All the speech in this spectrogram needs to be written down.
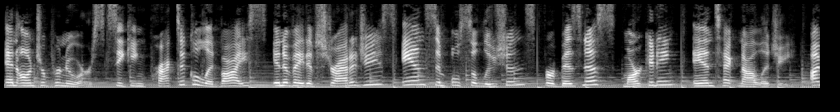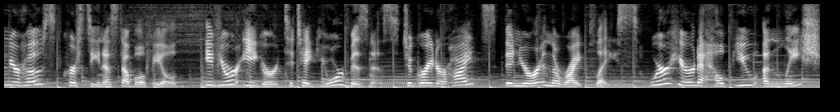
and entrepreneurs seeking practical advice, innovative strategies, and simple solutions for business, marketing, and technology. I'm your host, Kristina Stubblefield. If you're eager to take your business to greater heights, then you're in the right place. We're here to help you unleash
